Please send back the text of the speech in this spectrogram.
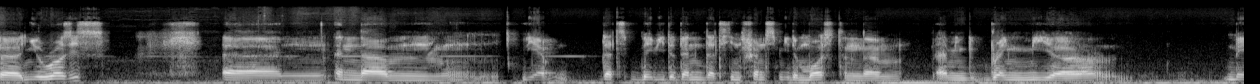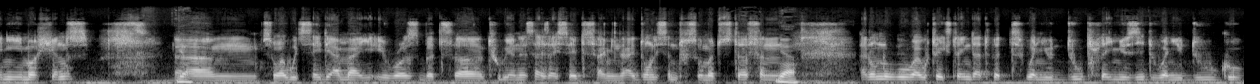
uh, Neurosis. Um, and um, yeah, that's maybe the band that influenced me the most and um, I mean, bring me uh, many emotions. Um, so I would say they are my heroes, but uh, to be honest, as I said, I mean I don't listen to so much stuff, and Yeah. I don't know how to explain that. But when you do play music, when you do go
